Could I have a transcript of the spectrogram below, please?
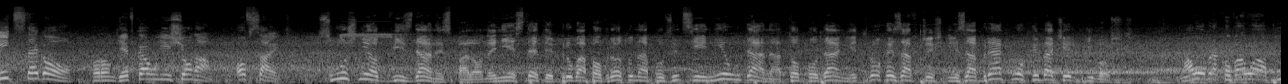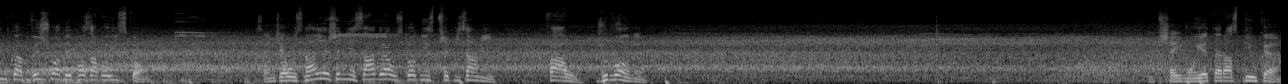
Nic z tego. Porągiewka uniesiona. Offside. Słusznie odgwizdany, spalony. Niestety próba powrotu na pozycję nieudana. To podanie trochę za wcześnie. Zabrakło chyba cierpliwości. Mało brakowało, a piłka wyszłaby poza boisko. Sędzia uznaje, że nie zagrał zgodnie z przepisami. Faul, rzut wolny. I przejmuje teraz piłkę.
